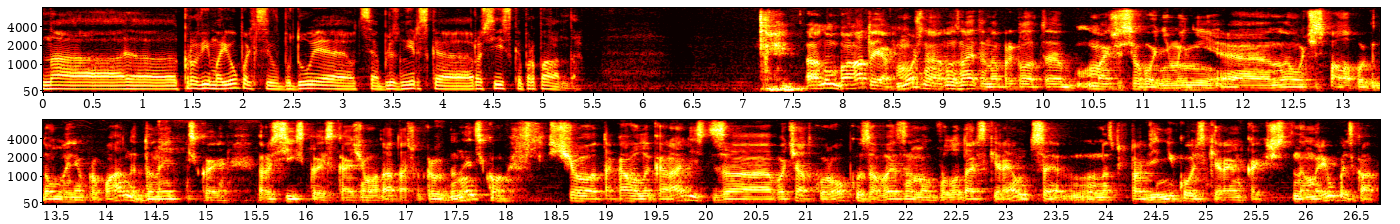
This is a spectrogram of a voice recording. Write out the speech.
на е, крові маріупольців будує оця блюзнірська російська пропаганда? Ну, багато як можна. Ну, знаєте, наприклад, е, майже сьогодні мені е, на очі спало повідомлення пропаганди Донецької, російської, скажімо, да, та що кров Донецьку, що така велика радість за початку року завезено в Володарський район. Це ну, насправді Нікольський район, як частина Маріупольського.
